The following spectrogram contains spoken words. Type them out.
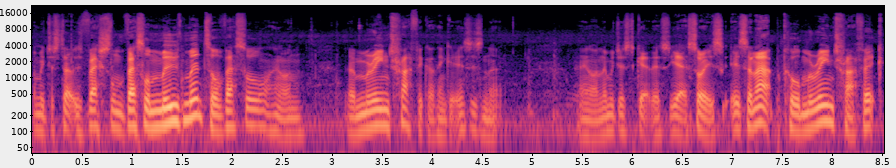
let me just start with vessel vessel movement or vessel. Hang on, uh, marine traffic. I think it is, isn't it? Hang on, let me just get this. Yeah, sorry, it's, it's an app called Marine Traffic,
